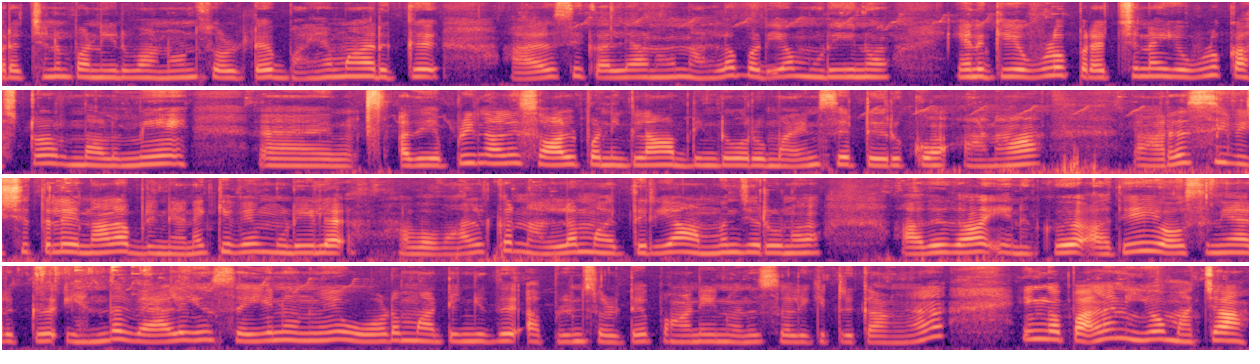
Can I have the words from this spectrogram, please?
பிரச்சனை பண்ணிடுவானோன்னு சொல்லிட்டு பயமாக இருக்குது அரசி கல்யாணம் நல்லபடியாக முடியணும். எனக்கு எவ்வளோ பிரச்சனை எவ்வளோ கஷ்டம் இருந்தாலுமே அது எப்படினாலும் சால்வ் பண்ணிக்கலாம் அப்படின்ற ஒரு மைண்ட் செட் இருக்கும். ஆனால் அரசி விஷயத்தில் என்னால் அப்படி நினைக்கவே முடியல. அவள் வாழ்க்கை நல்ல மாதிரியாக அமைஞ்சிடணும். அதுதான் எனக்கு அதே யோசனையாக இருக்குது எந்த வேலையும் செய்யணுன்னே ஓட மாட்டேங்குது அப்படின்னு சொல்லிட்டு பாண்டியன் வந்து சொல்லிக்கிட்டு இருக்காங்க. இங்கே ஐயோ மச்சான்.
